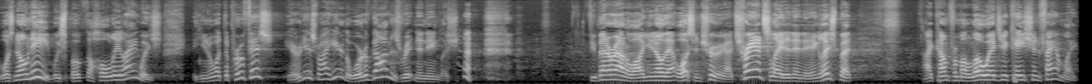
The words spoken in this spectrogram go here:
There was no need. We spoke the holy language. You know what the proof is? Here it is right here. The Word of God is written in English. if you've been around a while, you know that wasn't true. I translated into English, but I come from a low education family.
